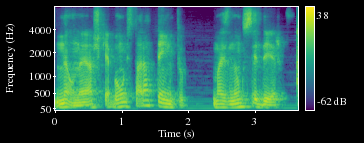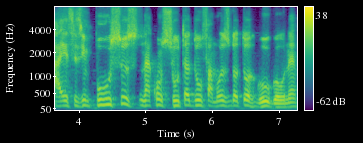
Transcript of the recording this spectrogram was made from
não, né? Acho que é bom estar atento mas não ceder. A esses impulsos na consulta do famoso Dr. Google, né?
